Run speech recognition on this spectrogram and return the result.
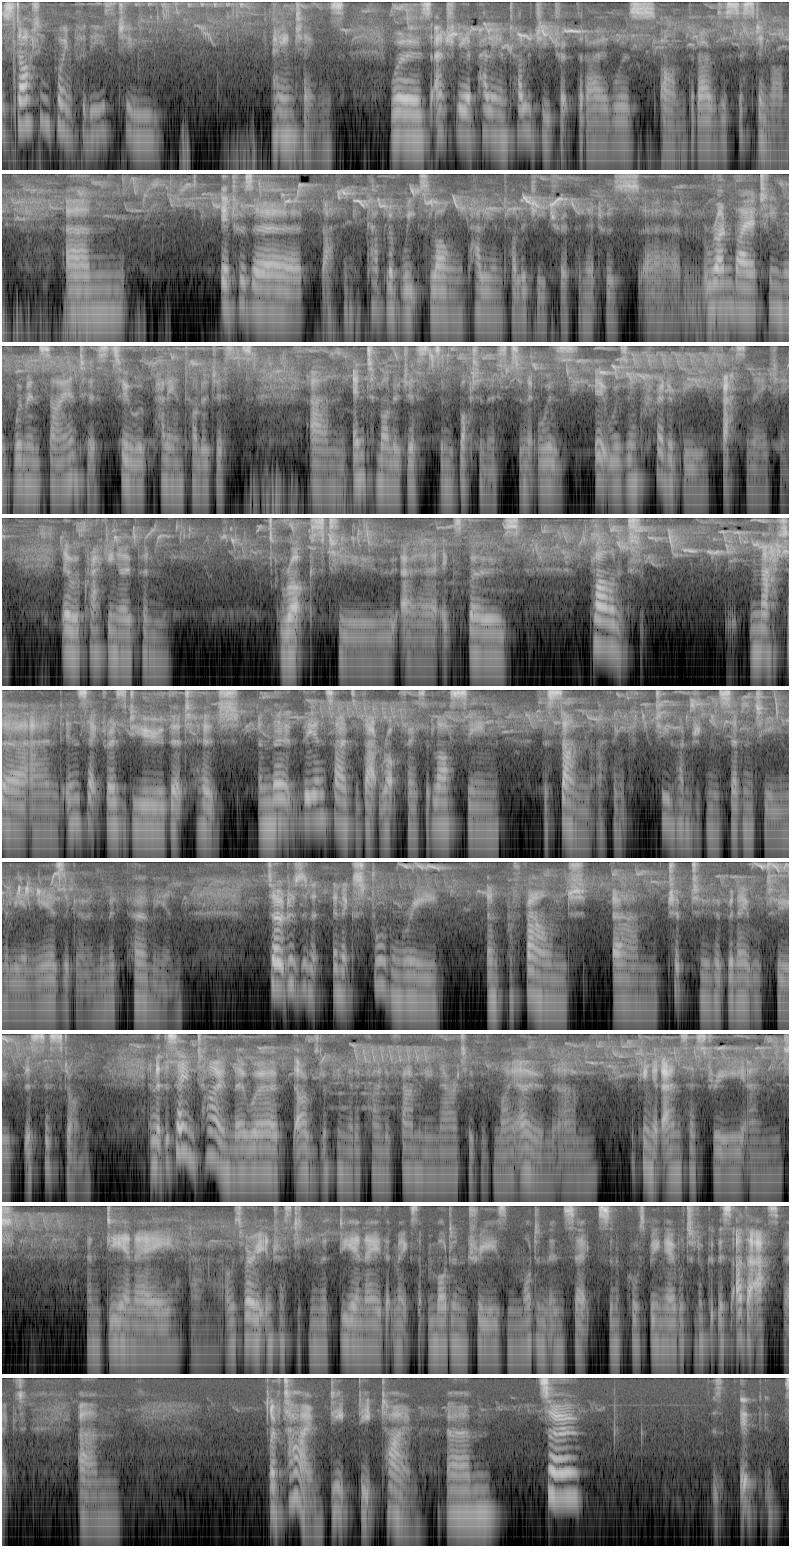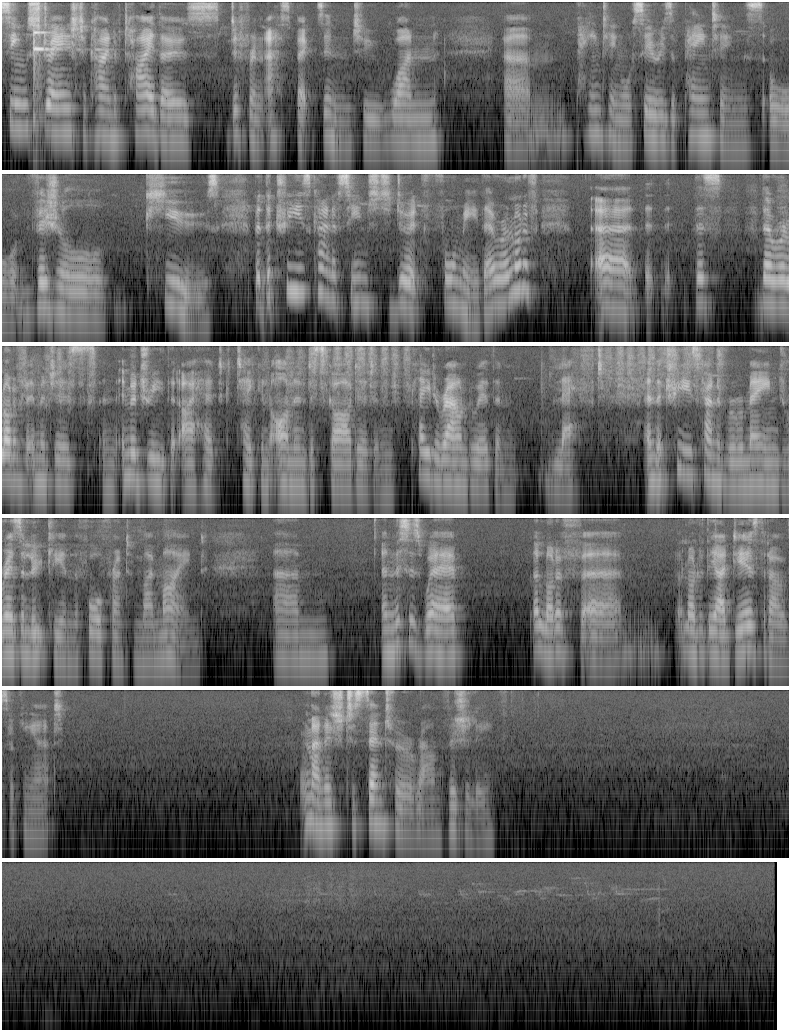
The starting point for these two paintings was actually a paleontology trip that I was on, that I was assisting on. Um, it was a, I think, a couple of weeks long paleontology trip, and it was um, run by a team of women scientists who were paleontologists, um, entomologists, and botanists, and it was it was incredibly fascinating. They were cracking open rocks to uh, expose plant matter and insect residue that had, and the, the insides of that rock face had last seen the sun, I think, 270 million years ago in the mid Permian. So it was an, an extraordinary and profound um, trip to have been able to assist on. And at the same time, there were I was looking at a kind of family narrative of my own, um, looking at ancestry and and DNA. Uh, I was very interested in the DNA that makes up modern trees and modern insects, and of course, being able to look at this other aspect um, of time, deep, deep time. Um, so it, it, seems strange to kind of tie those different aspects into one um, painting or series of paintings or visual cues, but the trees kind of seemed to do it for me. There were a lot of uh, there were a lot of images and imagery that I had taken on and discarded and played around with and left, and the trees kind of remained resolutely in the forefront of my mind. Um, and this is where a lot of um, a lot of the ideas that I was looking at managed to center around visually.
